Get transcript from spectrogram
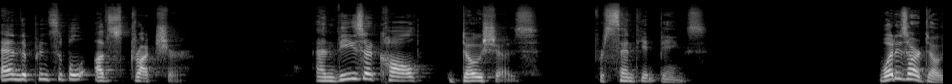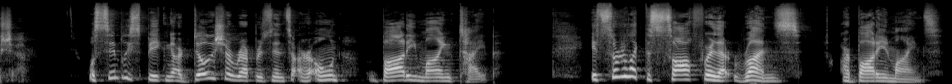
and the principle of structure. And these are called doshas for sentient beings. What is our dosha? Well, simply speaking, our dosha represents our own body mind type. It's sort of like the software that runs our body and minds.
